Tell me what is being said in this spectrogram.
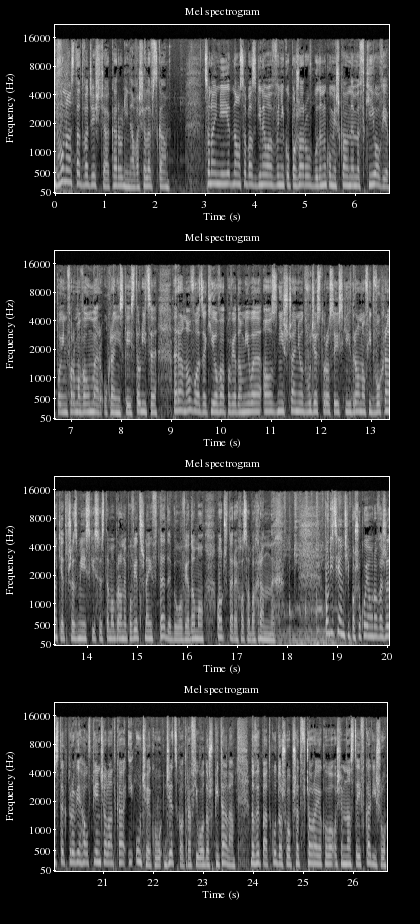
12.20 Karolina Wasielewska. Co najmniej jedna osoba zginęła w wyniku pożaru w budynku mieszkalnym w Kijowie, poinformował mer ukraińskiej stolicy. Rano władze Kijowa powiadomiły o zniszczeniu 20 rosyjskich dronów i dwóch rakiet przez miejski system obrony powietrznej. Wtedy było wiadomo o czterech osobach rannych. Policjanci poszukują rowerzysty, który wjechał w pięciolatka i uciekł. Dziecko trafiło do szpitala. Do wypadku doszło przedwczoraj około 18 w Kaliszu,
